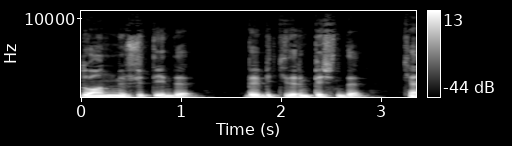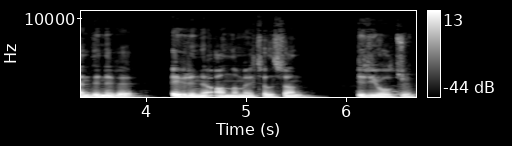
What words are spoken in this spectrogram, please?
doğanın mürşitliğinde ve bitkilerin peşinde kendini ve evreni anlamaya çalışan bir yolcuyum.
